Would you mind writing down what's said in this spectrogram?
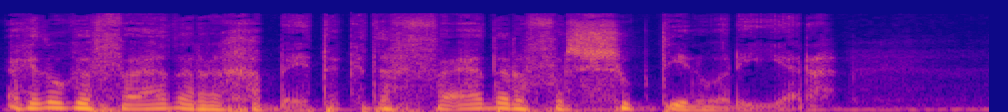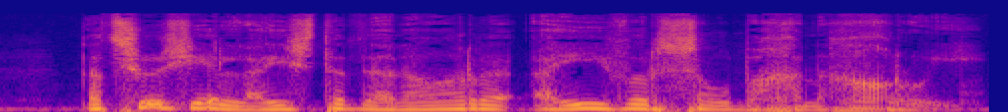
Ek het ook 'n verdere gebed. Ek het 'n verdere versoek teenoor die Here. Dat soos jy luister dat daar 'n ywer sal begin groei.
